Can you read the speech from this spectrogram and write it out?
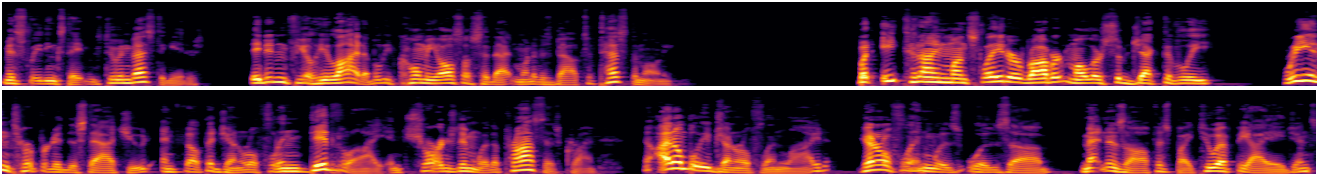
misleading statements to investigators. They didn't feel he lied. I believe Comey also said that in one of his bouts of testimony. But eight to nine months later, Robert Mueller subjectively reinterpreted the statute and felt that General Flynn did lie and charged him with a process crime. Now, I don't believe General Flynn lied. General Flynn was, was uh, met in his office by two FBI agents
